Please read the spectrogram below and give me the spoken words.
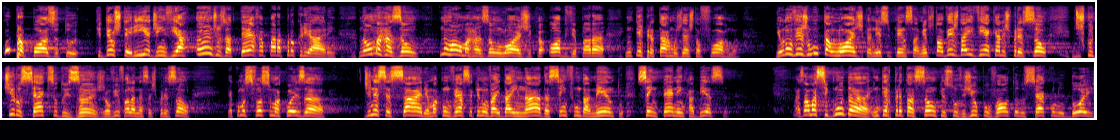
Qual o propósito que Deus teria de enviar anjos à terra para procriarem? Não há uma razão, não há uma razão lógica, óbvia, para interpretarmos desta forma. E eu não vejo muita lógica nesse pensamento. Talvez daí venha aquela expressão, discutir o sexo dos anjos. Já ouviu falar nessa expressão? É como se fosse uma coisa desnecessária, uma conversa que não vai dar em nada, sem fundamento, sem pé nem cabeça. Mas há uma segunda interpretação que surgiu por volta do século II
